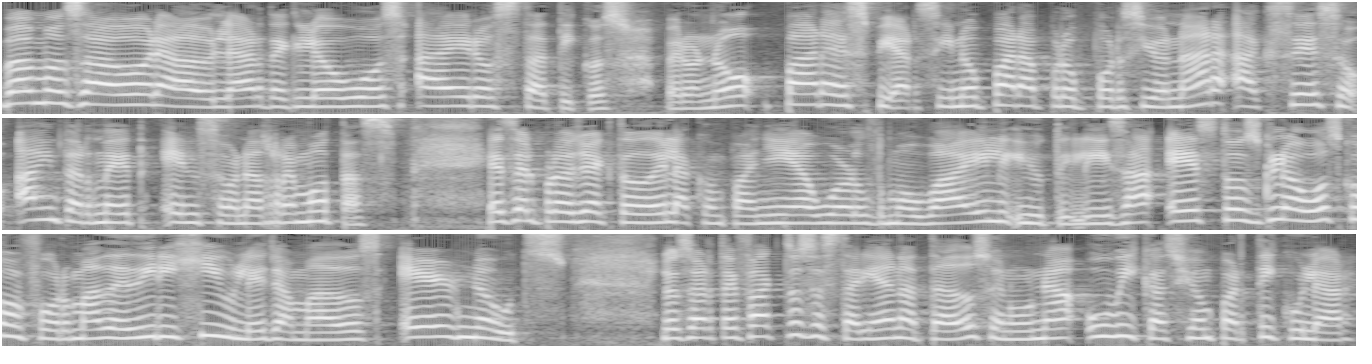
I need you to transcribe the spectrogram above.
Vamos ahora a hablar de globos aerostáticos, pero no para espiar, sino para proporcionar acceso a Internet en zonas remotas. Es el proyecto de la compañía World Mobile y utiliza estos globos con forma de dirigible llamados AirNotes. Los artefactos estarían atados en una ubicación particular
